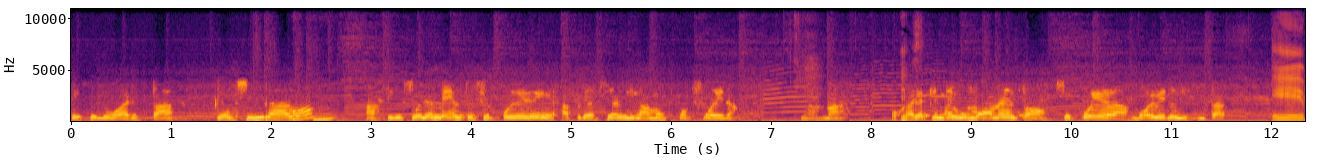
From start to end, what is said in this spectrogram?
que ese lugar está clausurado, Ujú. así que solamente se puede apreciar, digamos, por fuera, nada más. Ojalá que en algún momento se pueda volver a visitar. Eh,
